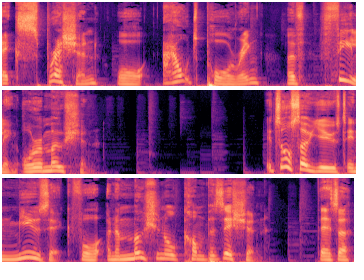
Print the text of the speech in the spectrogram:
expression or outpouring of feeling or emotion. It's also used in music for an emotional composition. There's a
